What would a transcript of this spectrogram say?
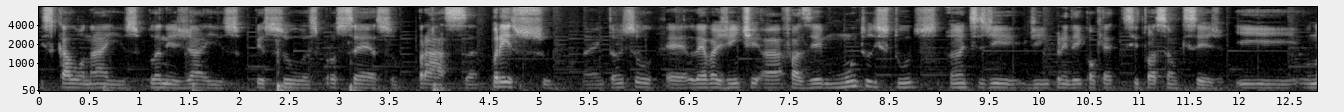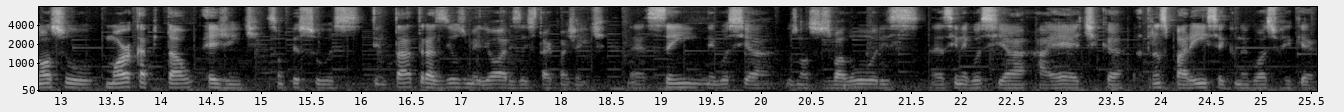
Escalonar isso, planejar isso, pessoas, processo, praça, preço, né? Então isso é, leva a gente a fazer muitos estudos antes de, de empreender em qualquer situação que seja. E o nosso maior capital é gente, são pessoas. Tentar trazer os melhores a estar com a gente né, sem negociar os nossos valores, né, sem negociar a ética, a transparência que o negócio requer.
